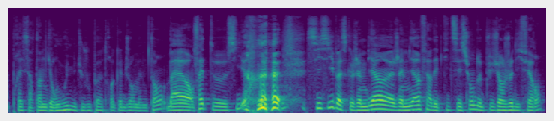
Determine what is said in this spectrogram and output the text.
Après, certains me diront oui, mais tu joues pas à 3-4 jeux en même temps. Bah, en fait, euh, si. si, si, parce que j'aime bien, j'aime bien faire des petites sessions de plusieurs jeux différents.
